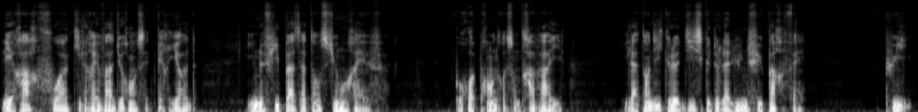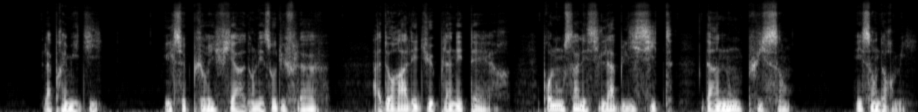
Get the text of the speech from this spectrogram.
Les rares fois qu'il rêva durant cette période, il ne fit pas attention aux rêves. Pour reprendre son travail, il attendit que le disque de la lune fût parfait. Puis, l'après-midi, il se purifia dans les eaux du fleuve, adora les dieux planétaires, prononça les syllabes licites d'un nom puissant et s'endormit.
